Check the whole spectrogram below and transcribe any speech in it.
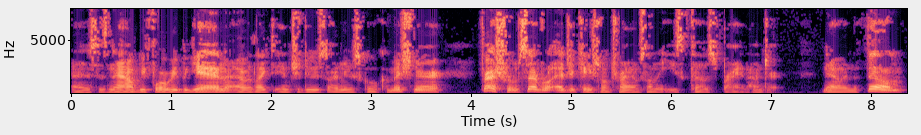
And it says, now, before we begin, I would like to introduce our new school commissioner, fresh from several educational triumphs on the East Coast, Brian Hunter. Now, in the film,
